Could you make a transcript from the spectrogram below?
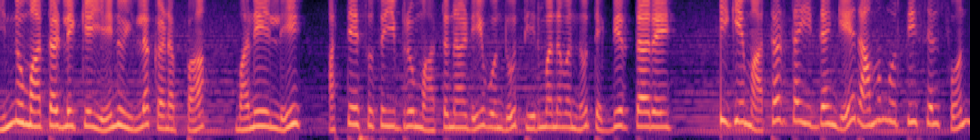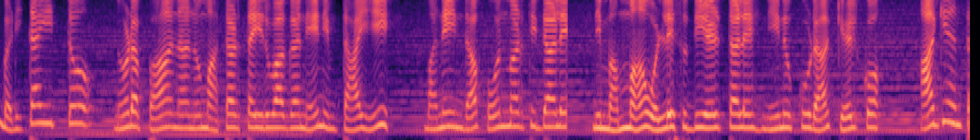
ಇನ್ನು ಮಾತಾಡ್ಲಿಕ್ಕೆ ಏನೂ ಇಲ್ಲ ಕಣಪ್ಪ. ಮನೆಯಲ್ಲಿ ಅತ್ತೆ ಸೊಸೆ ಇಬ್ರು ಮಾತನಾಡಿ ಒಂದು ತೀರ್ಮಾನವನ್ನು ತೆಗ್ದಿರ್ತಾರೆ. ಹೀಗೆ ಮಾತಾಡ್ತಾ ಇದ್ದಂಗೆ ರಾಮಮೂರ್ತಿ ಸೆಲ್ ಫೋನ್ ಬಡಿತಾ ಇತ್ತು. ನೋಡಪ್ಪ, ನಾನು ಮಾತಾಡ್ತಾ ಇರುವಾಗನೇ ನಿಮ್ ತಾಯಿ ಮನೆಯಿಂದ ಫೋನ್ ಮಾಡ್ತಿದ್ದಾಳೆ. ನಿಮ್ಮಮ್ಮ ಒಳ್ಳೆ ಸುದ್ದಿ ಹೇಳ್ತಾಳೆ, ನೀನು ಕೂಡ ಕೇಳ್ಕೊ. ಹಾಗೆ ಅಂತ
